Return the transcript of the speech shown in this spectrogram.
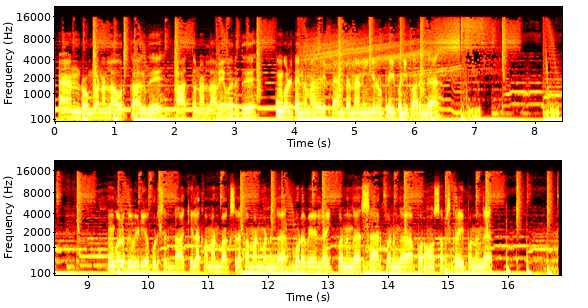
ஃபேன் ரொம்ப நல்லா ஒர்க் ஆகுது. காற்றும் நல்லாவே வருது. உங்கள்கிட்ட இந்த மாதிரி ஃபேன் இருந்தால் நீங்களும் ட்ரை பண்ணி பாருங்கள் உங்களுக்கு வீடியோ பிடிச்சிருந்தா கீழே கமெண்ட் பாக்ஸில் கமெண்ட் பண்ணுங்கள் கூடவே லைக் பண்ணுங்கள் ஷேர் பண்ணுங்கள் அப்புறம் சப்ஸ்கிரைப் பண்ணுங்கள்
